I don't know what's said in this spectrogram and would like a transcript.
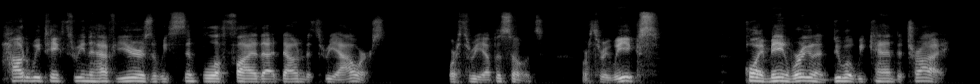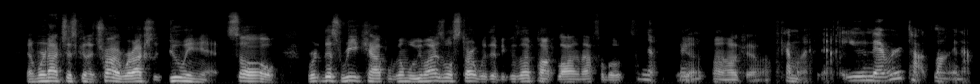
how do we take three and a half years and we simplify that down to three hours or three episodes or three weeks? Point being, we're going to do what we can to try. And we're not just going to try, we're actually doing it. So, we're, this recap, we might as well start with it because I've talked long enough about. No, Yeah. Oh, okay. come on now. You never talk long enough.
